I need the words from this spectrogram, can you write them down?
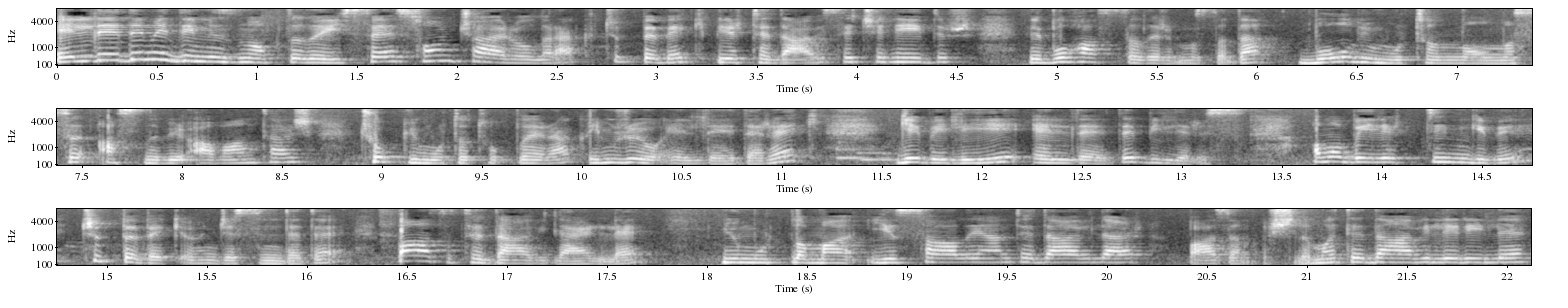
Elde edemediğimiz noktada ise son çare olarak tüp bebek bir tedavi seçeneğidir ve bu hastalarımızda da bol yumurtanın olması aslında bir avantaj. Çok yumurta toplayarak embriyo elde ederek gebeliği elde edebiliriz. Ama belirttiğim gibi tüp bebek öncesinde de bazı tedavilerle yumurtlamayı sağlayan tedaviler, bazen aşılama tedavileriyle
